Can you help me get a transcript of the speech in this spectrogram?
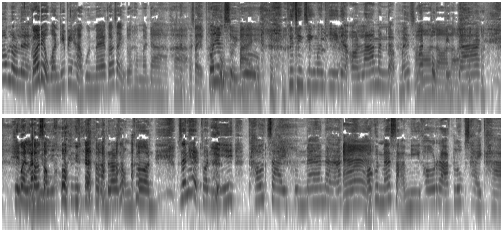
อบเราเลย ก็เดี๋ยววันที่ไปหาคุณแม่ก็แต่งตัวธรรมดาค่ะ ใส่ผ้าถุงไปคือจริง ๆ บางทีเนี่ยออร่ามันแบบไม่สามารถปกปิดได้เหมือนเราสองคนเหมือนเราสองคนเพราะฉะนั้นเหตุผลนี้เข้าใจคุณแม่นะ เพราะคุณแม่สามีเขารักลูกชายเขา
